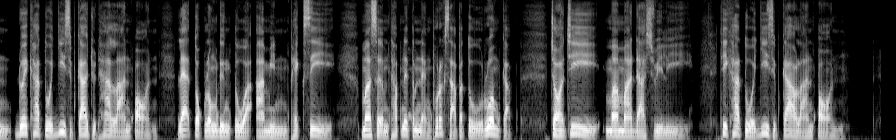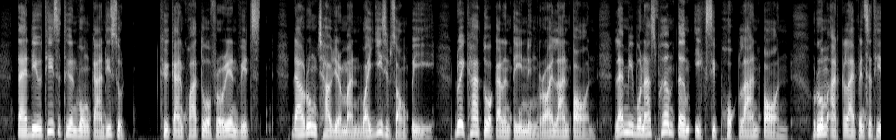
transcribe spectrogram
นด้วยค่าตัว 29.5 ล้านปอนด์และตกลงดึงตัวอามินเพ็กซี่ มาเสริมทัพในตำแหน่งผู้รักษาประตูร่วมกับจอร์จีมามาดาชวิลี ที่ค่าตัว 29 ล้านปอนด์แต่ดีลที่สะเทือนวงการที่สุด คือการคว้าตัวฟลอเรียนวิทส์ดาวรุ่งชาวเยอรมันวัย 22 ปี ด้วยค่าตัวการันตี 100 ล้านปอนด์และมีโบนัสเพิ่มเติมอีก 16 ล้านปอนด์รวมอาจกลายเป็นสถิ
